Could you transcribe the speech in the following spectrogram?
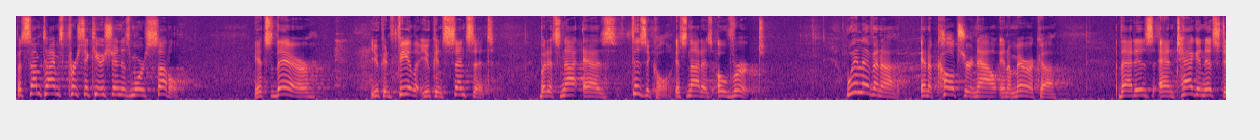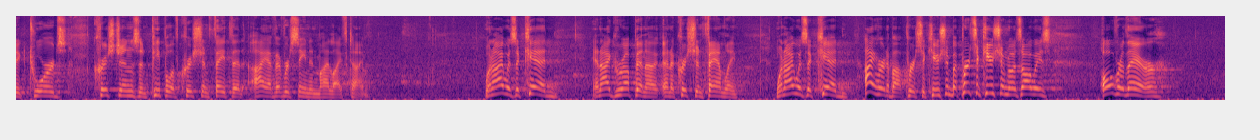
But sometimes persecution is more subtle. It's there, you can feel it, you can sense it, but it's not as physical, it's not as overt. We live in a, in a culture now in America that is antagonistic towards Christians and people of Christian faith that I have ever seen in my lifetime. When I was a kid, and I grew up in a, in a Christian family, when I was a kid, I heard about persecution, but persecution was always over there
